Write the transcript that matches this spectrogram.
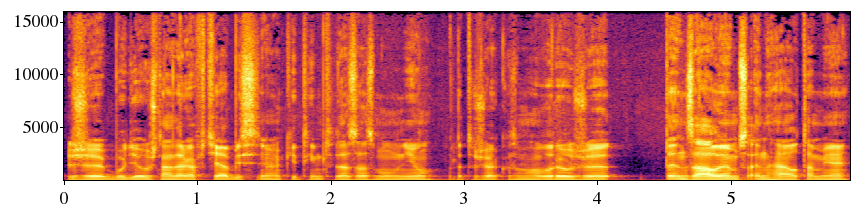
že bude už na drafte, aby si nejaký tým teda zazmluvnil, pretože ako som hovoril, že ten záujem z NHL tam je.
